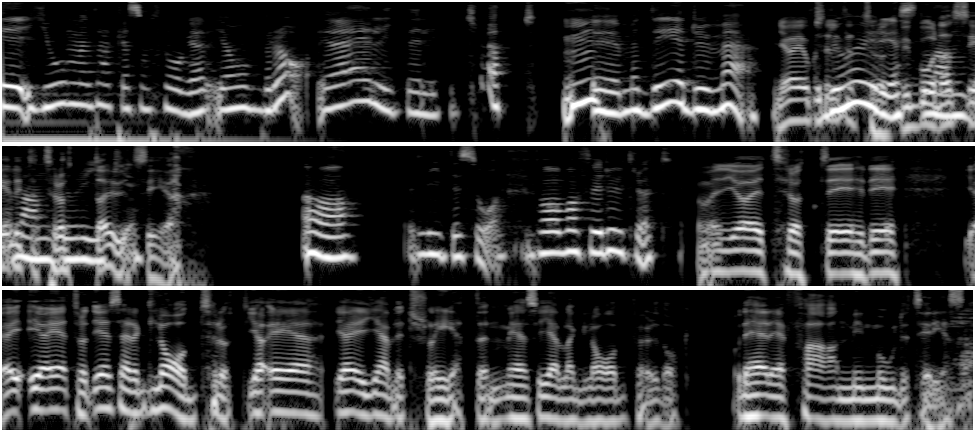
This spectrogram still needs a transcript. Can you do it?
Eh, jo, men tackar som frågar. Jag mår bra. Jag är lite, lite trött. Mm. Eh, men det är du med. Jag är också har lite trött. Vi båda land- ser lite trötta ut ser jag. Ja, lite så. Var, varför är du trött? Ja, men jag är trött, det, det, jag, är- jag är trött, jag är så här glad trött. Jag är, jag är jävligt sleten, men jag är så jävla glad för det dock. Och det här är fan min Moder Teresa.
